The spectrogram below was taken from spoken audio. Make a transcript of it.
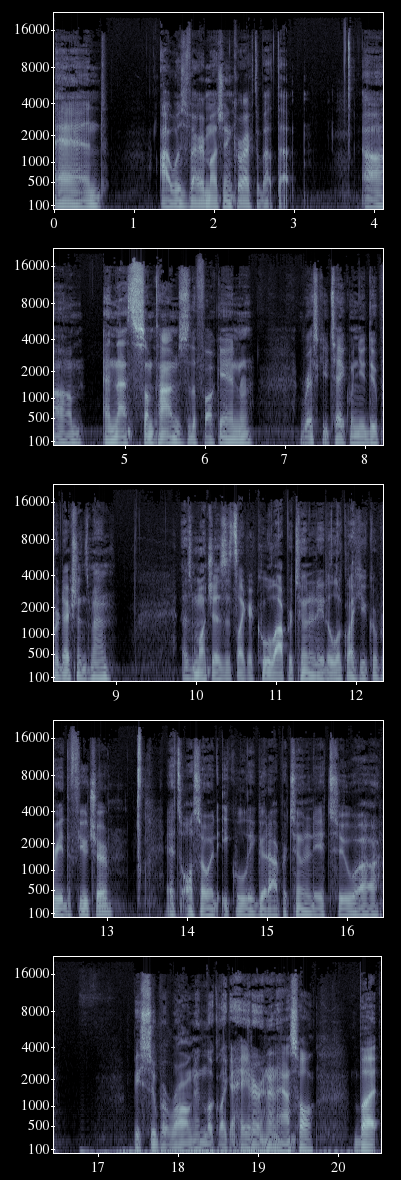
and I was very much incorrect about that. Um, and that's sometimes the fucking risk you take when you do predictions, man as much as it's like a cool opportunity to look like you could read the future, it's also an equally good opportunity to uh, be super wrong and look like a hater and an asshole. But,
